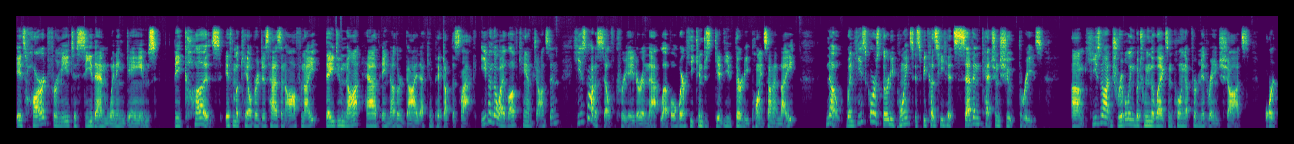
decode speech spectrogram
it's hard for me to see them winning games because if Mikal Bridges has an off night, they do not have another guy that can pick up the slack. Even though I love Cam Johnson, he's not a self creator in that level where he can just give you 30 points on a night. No, when he scores 30 points, it's because he hits seven catch and shoot threes. Um, he's not dribbling between the legs and pulling up for mid range shots or,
